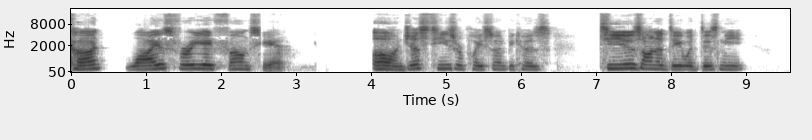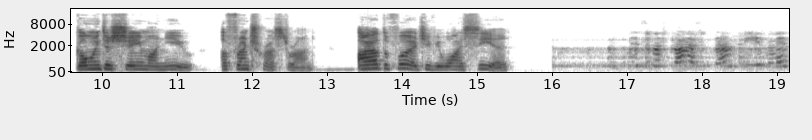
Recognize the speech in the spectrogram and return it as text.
Cut. Why is 38Films here? Oh, and just T's replacement because T is on a date with Disney, going to Shame on You, a French restaurant. I have the footage if you want to see it. This restaurant is fancy, isn't it?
